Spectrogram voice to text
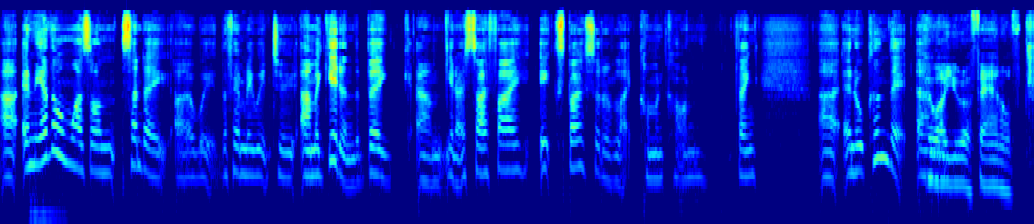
Uh, and the other one was on Sunday. Uh, we, the family went to Armageddon, the big, um, you know, sci-fi expo, sort of like Comic Con thing uh, in Auckland. That um, Who are you a fan of?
